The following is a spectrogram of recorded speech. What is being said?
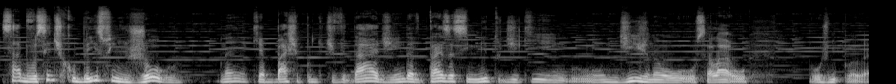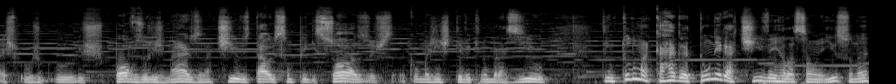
sabe, você descobrir isso em jogo, né, que é baixa produtividade, ainda traz esse mito de que o indígena ou, sei lá, o, os, os, os povos originários, nativos e tal, eles são preguiçosos, como a gente teve aqui no Brasil, tem toda uma carga tão negativa em relação a isso, né?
